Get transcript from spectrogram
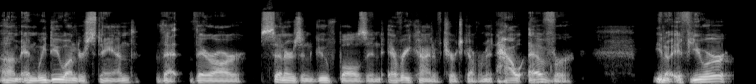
Um, and we do understand that there are sinners and goofballs in every kind of church government. However, you know, if you're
